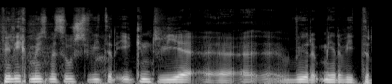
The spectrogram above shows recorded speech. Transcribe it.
vielleicht müssen wir sonst wieder irgendwie, äh, äh, würden wir wieder,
